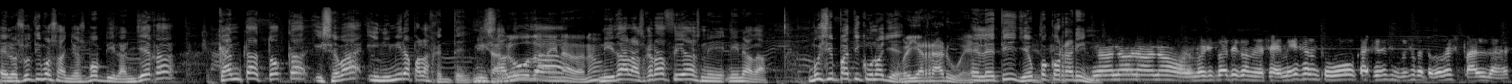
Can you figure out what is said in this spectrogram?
en los últimos años Bob Dylan llega, canta, toca y se va y ni mira para la gente. Ni saluda, ni nada, ¿no? Ni da las gracias, ni, ni nada. Muy simpático un oye. Hombre, ya es raro, ¿eh? El Eti, y un poco rarín. No, no, no, no, muy simpático. O sea, a mí me dijeron que hubo ocasiones incluso que tocó de espaldas.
